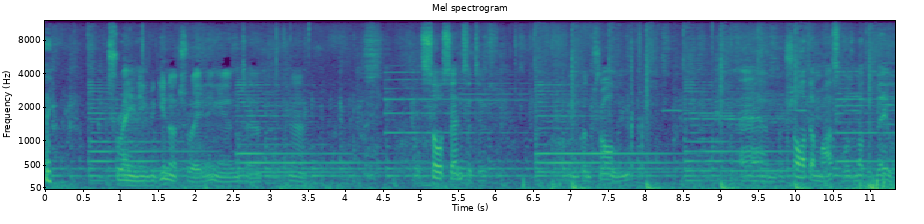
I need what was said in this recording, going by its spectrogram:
our training, beginner training, and uh, yeah. it's so sensitive in controlling. And the shorter mast was not available.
